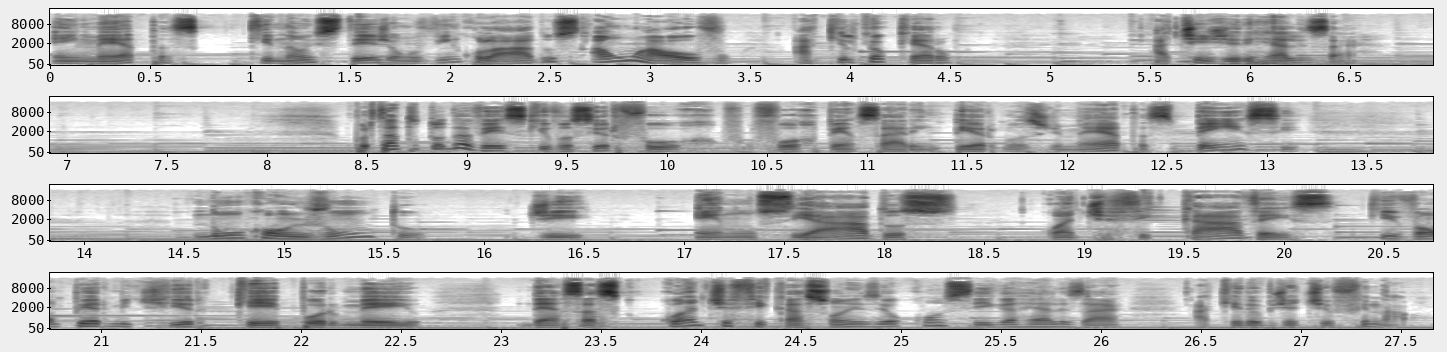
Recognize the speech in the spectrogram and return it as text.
em metas que não estejam vinculados a um alvo, aquilo que eu quero atingir e realizar. Portanto, toda vez que você for, for pensar em termos de metas, pense num conjunto de enunciados quantificáveis que vão permitir que, por meio dessas quantificações, eu consiga realizar aquele objetivo final.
